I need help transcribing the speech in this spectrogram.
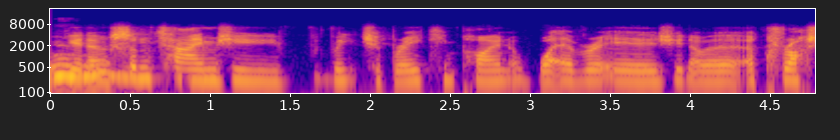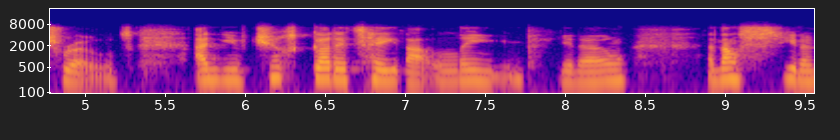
Mm-hmm. You know, mm-hmm. sometimes you reach a breaking point or whatever it is, you know, a, a crossroads, and you've just got to take that leap, you know, and that's, you know,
